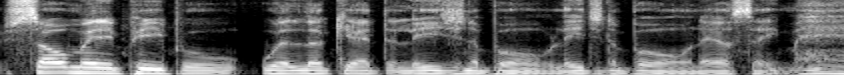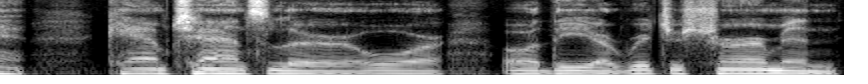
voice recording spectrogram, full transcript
so many people will look at the Legion of Boom, Legion of Boom. They'll say, "Man, Kam Chancellor or or the uh, Richard Sherman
